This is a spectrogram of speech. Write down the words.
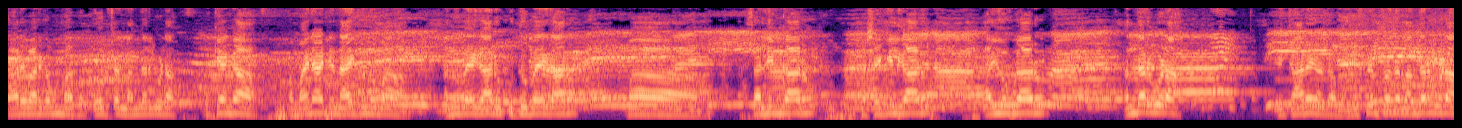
కార్యవర్గం మా కోప్షన్లు అందరూ కూడా. ముఖ్యంగా మా మైనార్టీ నాయకులు మా అనుభయ్ గారు కుతుబాయ్ గారు మా సలీం గారు మా షకీల్ గారు అయ్యూబ్ గారు అందరు కూడా ఈ కార్య ముస్లిం సోదరులు అందరూ కూడా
